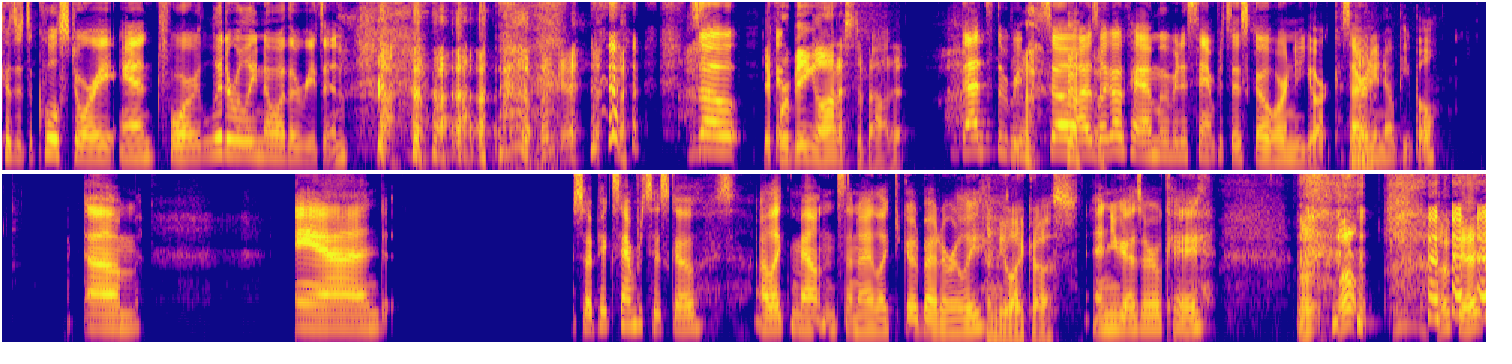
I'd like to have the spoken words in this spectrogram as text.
because it's a cool story and for literally no other reason. okay. So If we're being honest about it. that's the reason. So I was like, okay, I'm moving to San Francisco or New York because I already know people. Um, and so I picked San Francisco. I like the mountains and I like to go to bed early. And you like us. And you guys are okay. Oh, well, okay.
